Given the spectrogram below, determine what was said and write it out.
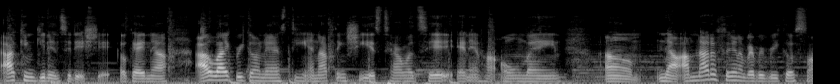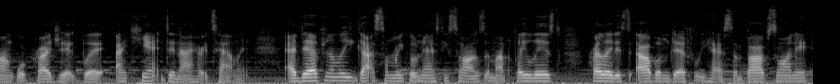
I can get into this shit. Okay, now I like Rico Nasty and I think she is talented and in her own lane. Um, now, I'm not a fan of every Rico song or project, but I can't deny her talent. I definitely got some Rico Nasty songs in my playlist. Her latest album definitely has some bops on it.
